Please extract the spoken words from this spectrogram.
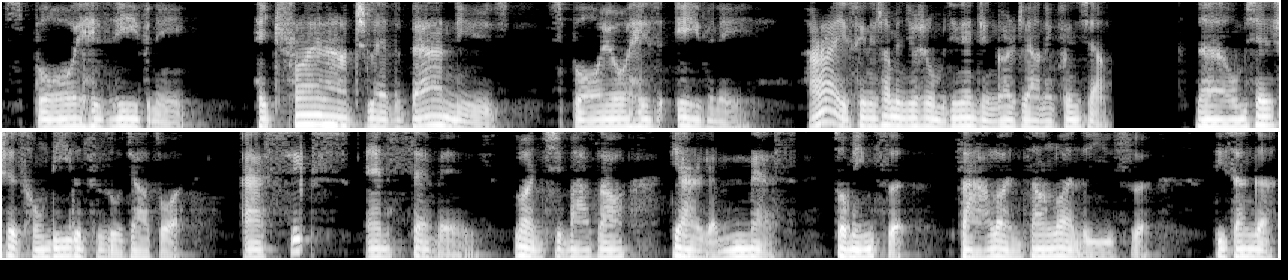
spoil his evening. He tried not to let the bad news spoil his evening. All right，所以呢上面就是我们今天整个这样的一个分享。那我们先是从第一个词组叫做 at six and seven，乱七八糟。第二个 mess 做名词，杂乱、脏乱的意思。第三个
